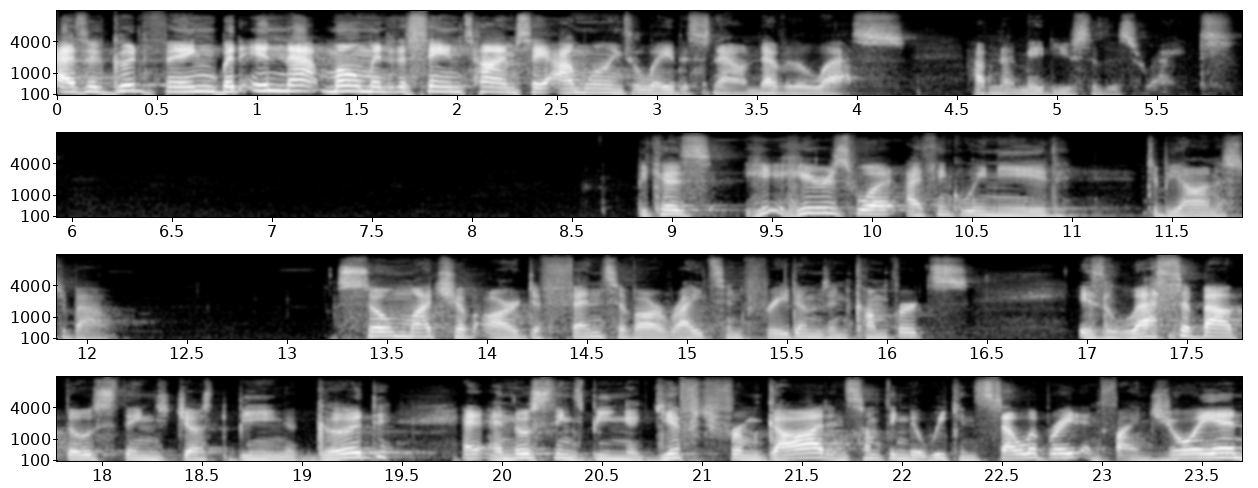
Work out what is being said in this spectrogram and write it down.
as a good thing, but in that moment at the same time say, I'm willing to lay this down, nevertheless? Have not made use of this right. Because here's what I think we need to be honest about. So much of our defense of our rights and freedoms and comforts is less about those things just being a good and, and, those things being a gift from God and something that we can celebrate and find joy in.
